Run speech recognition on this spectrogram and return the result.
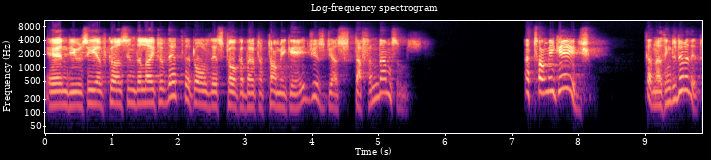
And you see, of course, in the light of that, that all this talk about atomic age is just stuff and nonsense. Atomic age. Got nothing to do with it.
